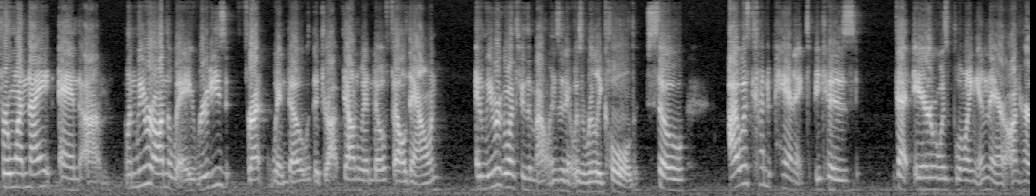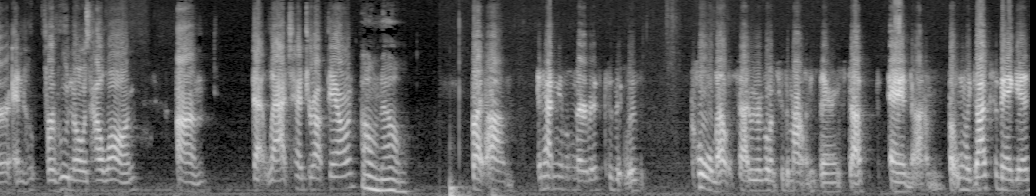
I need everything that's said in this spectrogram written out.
for one night. And um, when we were on the way, Rootie's front window, the drop down window, fell down. And we were going through the mountains and it was really cold. So I was kind of panicked because that air was blowing in there on her. And for who knows how long, um, that latch had dropped down Oh no. but um, it had me a little nervous because it was cold outside. We were going through the mountains there and stuff. And um, but when we got to Vegas,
